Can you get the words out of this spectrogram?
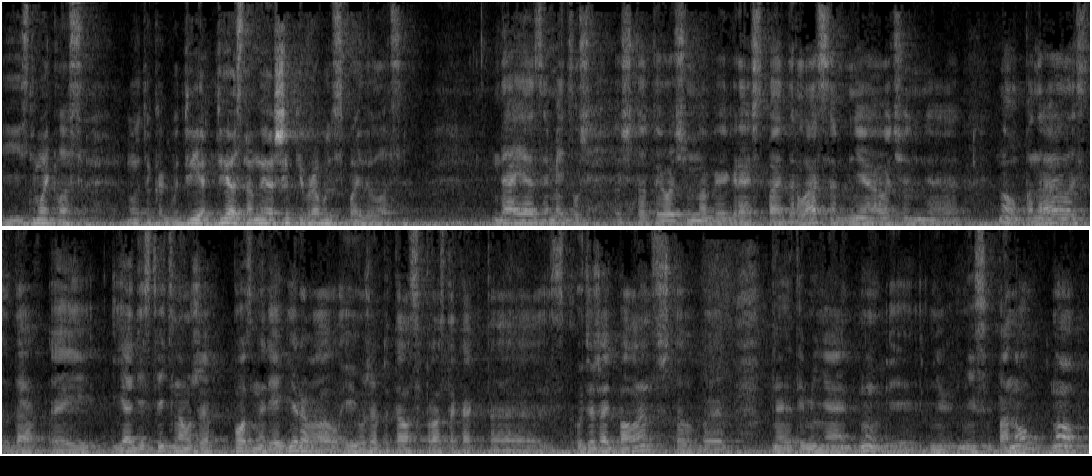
и снимать ласса. Ну, это как бы две, две основные ошибки в работе спайдер ласса. Да, я заметил, что ты очень много играешь в Spider Ласса. Мне очень э, ну, понравилось, да. Э, И я действительно уже поздно реагировал и уже пытался просто как-то с- удержать баланс, чтобы э, ты меня ну, не, не слепанул. Но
